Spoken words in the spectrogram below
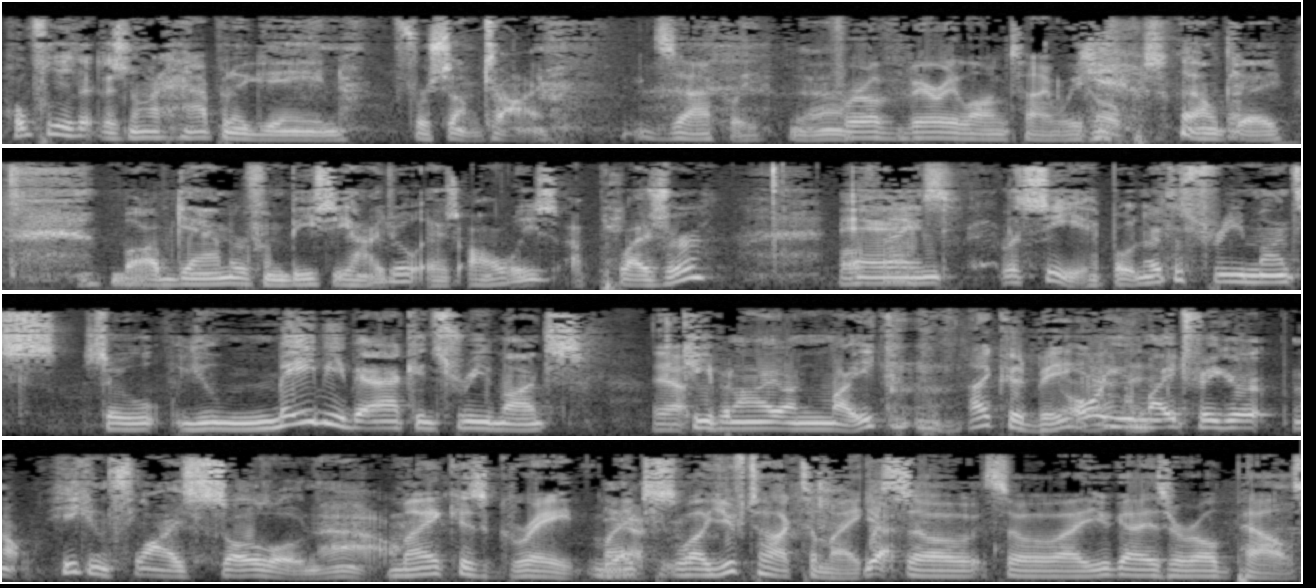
hopefully that does not happen again for some time. Exactly. Yeah. For a very long time, we hope. okay, Bob Gammer from BC Hydro, as always, a pleasure. Well, and thanks. let's see, about another three months. So you may be back in three months. Yeah. Keep an eye on Mike. I could be, Or yeah. you might figure, no, he can fly solo now. Mike is great. Mike, Yes. well, you've talked to Mike, Yes. so so uh, you guys are old pals,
